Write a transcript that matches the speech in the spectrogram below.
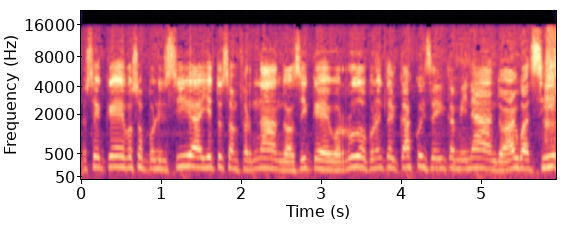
no sé qué, vos sos policía y esto es San Fernando, así que gorrudo, ponete el casco y seguir caminando, algo así.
